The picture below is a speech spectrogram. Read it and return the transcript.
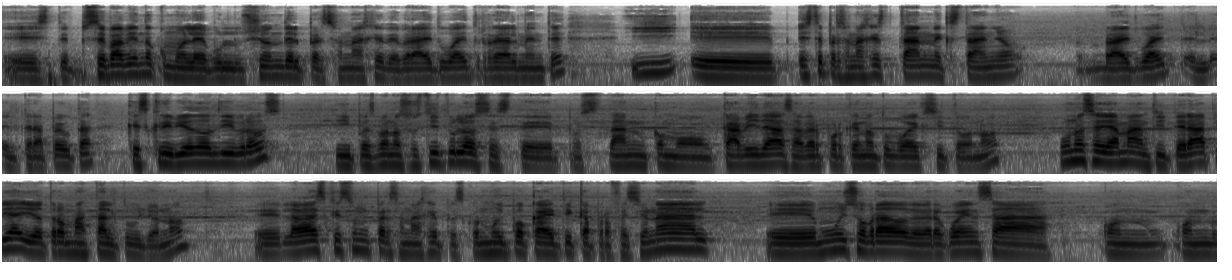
Este, se va viendo como la evolución del personaje de Brightwhite realmente. Y este personaje es tan extraño, Brightwhite, el, el terapeuta, que escribió dos libros y pues bueno, sus títulos este, pues dan como cabida a saber por qué no tuvo éxito, ¿no? Uno se llama Antiterapia y otro Mata al tuyo, ¿no? Eh, la verdad es que es un personaje pues con muy poca ética profesional, eh, muy sobrado de vergüenza con, cuando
